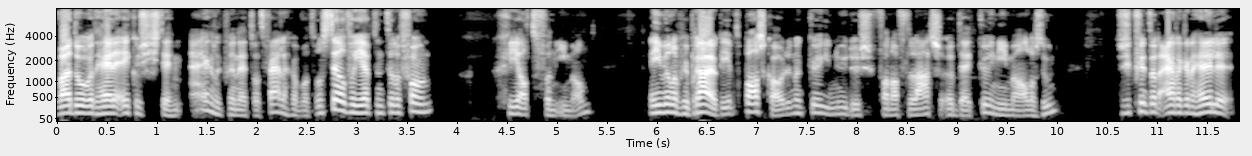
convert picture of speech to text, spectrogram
Waardoor het hele ecosysteem eigenlijk weer net wat veiliger wordt. Want stel voor je hebt een telefoon gejat van iemand en je wil hem gebruiken, je hebt de pascode, dan kun je nu dus vanaf de laatste update kun je niet meer alles doen. Dus ik vind dat eigenlijk een hele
